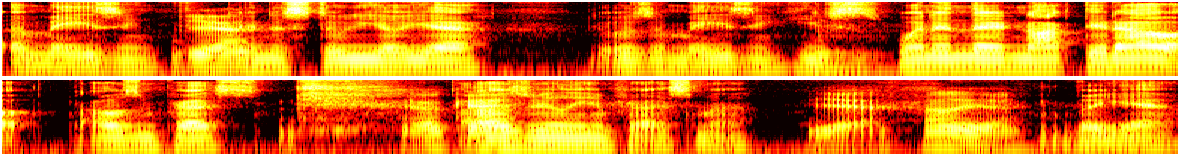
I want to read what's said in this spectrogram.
amazing. Yeah. Mm-hmm. In the studio, yeah, it was amazing. He just went in there, knocked it out. I was impressed. Okay. I was really impressed, man. yeah. Hell yeah. But yeah.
